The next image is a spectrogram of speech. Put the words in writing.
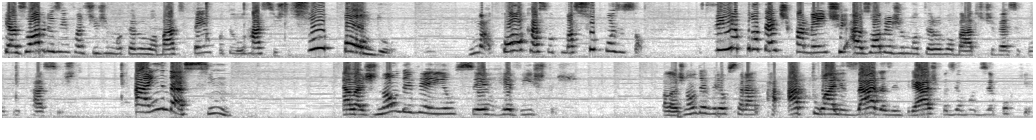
que as obras infantis de Monteiro Lobato tenham conteúdo racista. Supondo, uma colocação, uma suposição. Se hipoteticamente as obras de Monteiro Lobato tivessem conteúdo racista, ainda assim elas não deveriam ser revistas. Elas não deveriam ser atualizadas, entre aspas, e eu vou dizer por quê.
